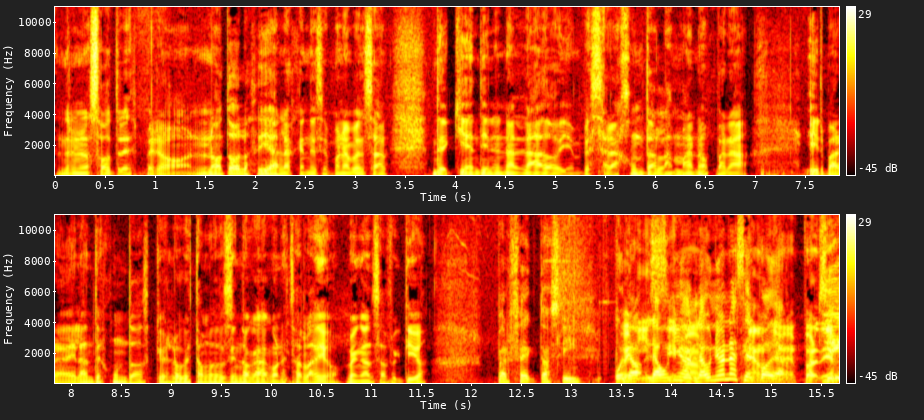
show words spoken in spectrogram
entre nosotros, pero no todos los días la gente se pone a pensar de quién tienen al lado y empezar a juntar las manos para ir para adelante juntos, que es lo que estamos haciendo acá con esta radio, Venganza Afectiva. Perfecto, sí. La, la unión, la unión es el poder. unión es poder. Sí,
